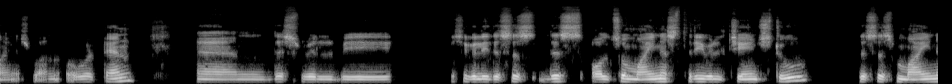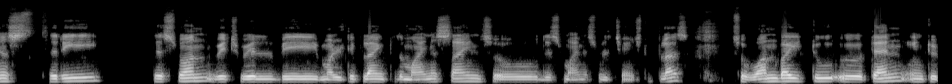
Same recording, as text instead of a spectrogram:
minus 1 over 10 and this will be basically this is this also minus 3 will change to this is minus 3 this one which will be multiplying to the minus sign. So this minus will change to plus. So 1 by 2 uh, 10 into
